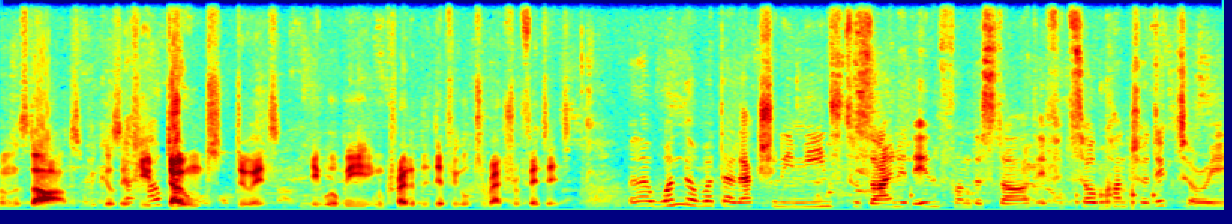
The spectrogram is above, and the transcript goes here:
from the start because if you don't do it, it will be incredibly difficult to retrofit it. But I wonder what that actually means to design it in from the start if it's so contradictory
